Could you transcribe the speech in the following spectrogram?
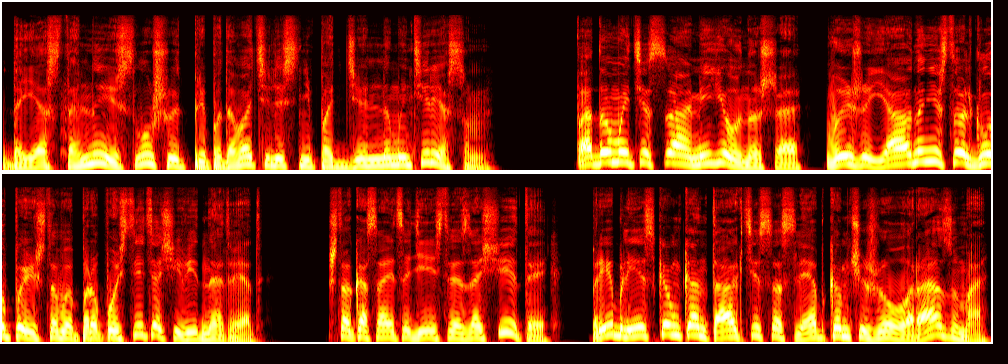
Да и остальные слушают преподавателя с неподдельным интересом. «Подумайте сами, юноша, вы же явно не столь глупы, чтобы пропустить очевидный ответ. Что касается действия защиты, при близком контакте со слепком чужого разума,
